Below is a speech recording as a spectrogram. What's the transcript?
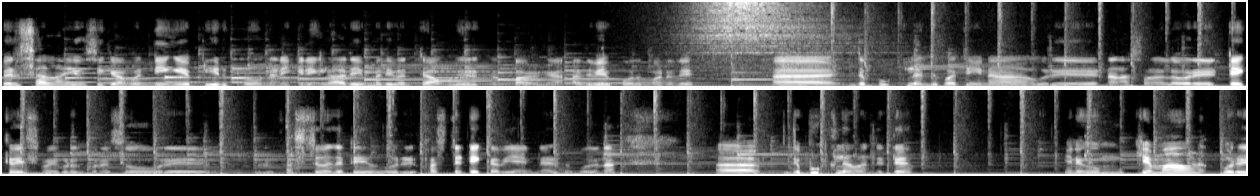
பெருசாலாம் யோசிக்காமல் நீங்கள் எப்படி இருக்கணும்னு நினைக்கிறீங்களோ, அதே மாதிரி வந்துட்டு அவங்களும் இருக்கணும்னு பாருங்கள் அதுவே போதுமானது. இந்த புக்லேருந்து பார்த்தீங்கன்னா, ஒரு நான் சொன்னதில் ஒரு டேக் அவேஸ் மாரி போகிறேன் ஸோ ஒரு ஒரு ஃபஸ்ட்டு வந்துட்டு ஒரு ஃபர்ஸ்ட்டு டேக் என்ன இருக்க போகுதுன்னா, இந்த புக்கில் வந்துட்டு எனக்கு முக்கியமான ஒரு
